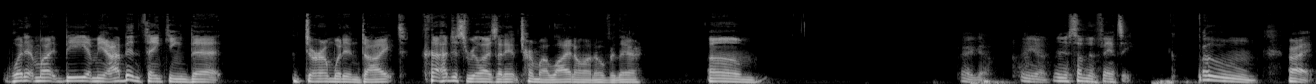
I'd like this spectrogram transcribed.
what it might be. I mean, I've been thinking that Durham would indict. I just realized I didn't turn my light on over there. Um, there you go. You go. Something fancy. Boom. All right.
